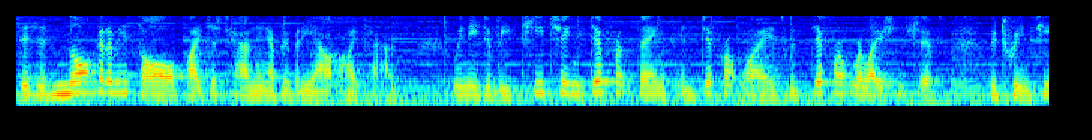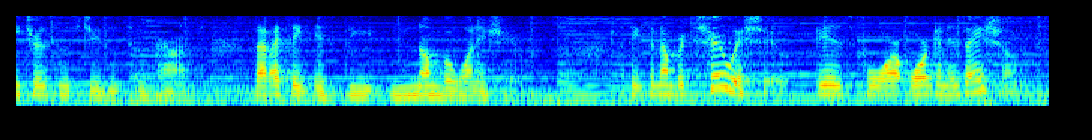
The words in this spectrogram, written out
This is not going to be solved by just handing everybody out iPads. We need to be teaching different things in different ways with different relationships between teachers and students and parents. That I think is the number one issue. I think the number two issue is for organizations.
